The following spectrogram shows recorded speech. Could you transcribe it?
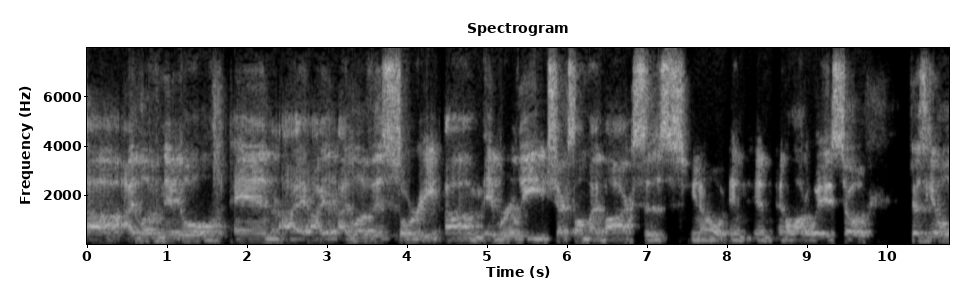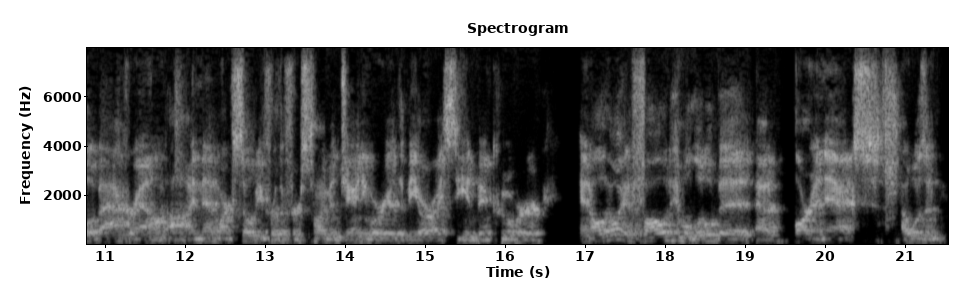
Uh, I love nickel, and I, I, I love this story. Um, it really checks all my boxes, you know, in, in, in a lot of ways. So, just to give a little background, uh, I met Mark Selby for the first time in January at the VRIC in Vancouver. And although I had followed him a little bit at RNX, I wasn't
